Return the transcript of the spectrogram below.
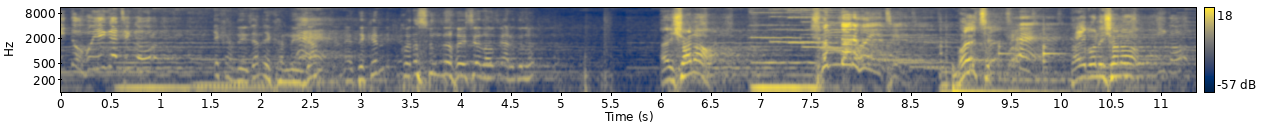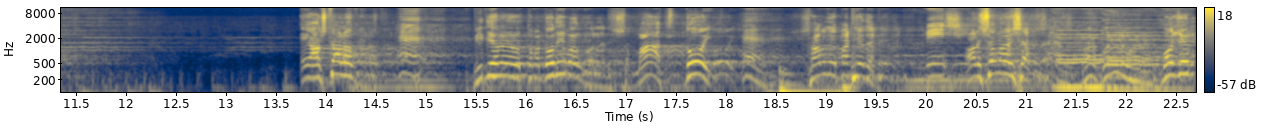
এই তো হয়ে গেছে গো। এখানে নিয়ে যান এখানে নিয়ে যান। হ্যাঁ, দেখেন কত সুন্দর হয়েছে অলঙ্কারগুলো। এই শোনো। সুন্দর হয়েছে। হয়েছে? হ্যাঁ। তাই বলি শোনো। এই অষ্টালঙ্ক। হ্যাঁ বিধি হলো তোমার দধি মঙ্গলের মাছ দই হ্যাঁ। সব দিকে পাঠিয়ে দেবে। বেশ। অনেক সময় হিসাবে মজুরি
